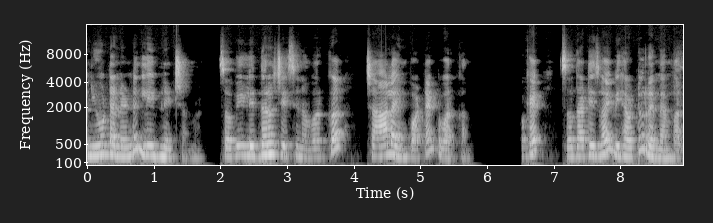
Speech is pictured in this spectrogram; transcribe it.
న్యూటన్ అండ్ లీబ్నిట్స్ అన్నమాట. సో వీళ్ళిద్దరూ చేసిన వర్క్ చాలా ఇంపార్టెంట్ వర్క్ అన్నమాట. Okay? So that is why we have to remember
